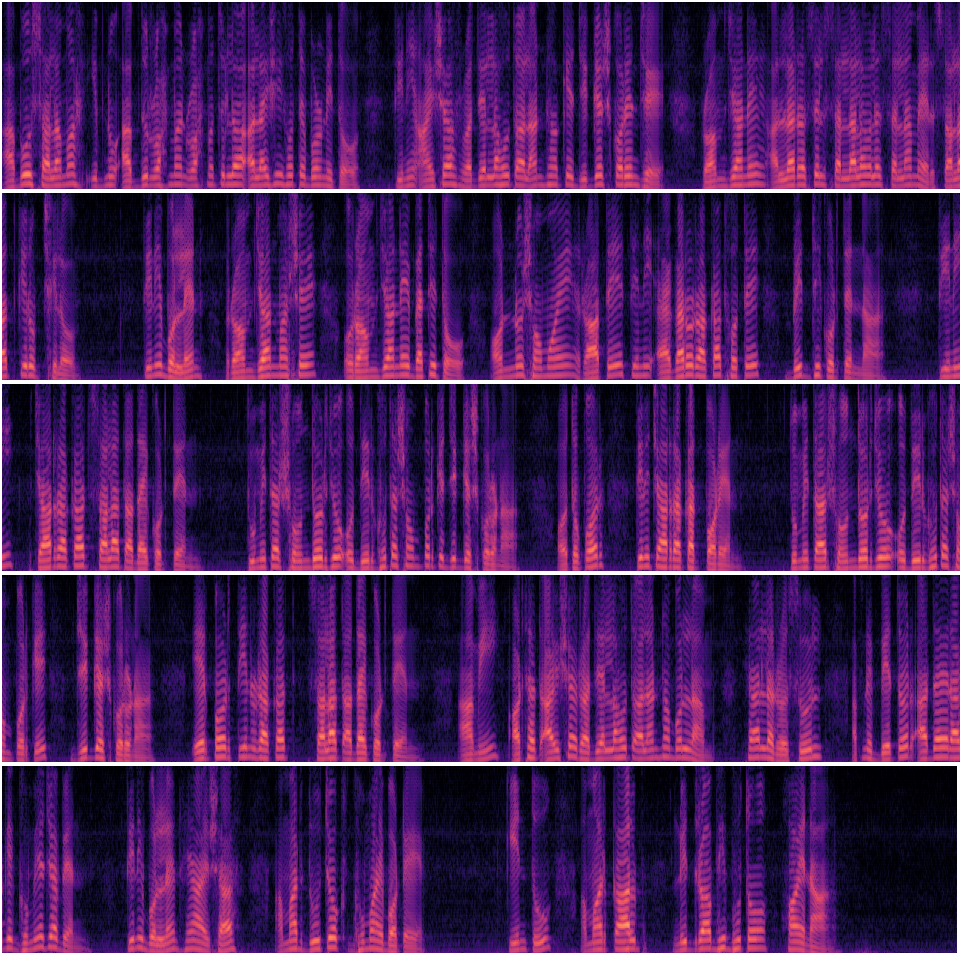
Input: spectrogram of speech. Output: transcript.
আবু সালামাহ ইবনু আব্দুর রহমান রহমতুল্লাহ আলাইহি হতে বর্ণিত। তিনি আয়শাহ রদিয়াল্লাহ তাল্লাহ্নকে জিজ্ঞেস করেন যে, রমজানে আল্লাহ রসুল সাল্লাহ সাল্লামের সালাদ কিরূপ ছিল? তিনি বললেন, রমজান মাসে ও রমজানে ব্যতীত অন্য সময়ে রাতে তিনি এগারো রাকাত হতে বৃদ্ধি করতেন না। তিনি চার রাকাত সালাত আদায় করতেন। তুমি তার সৌন্দর্য ও দীর্ঘতা সম্পর্কে জিজ্ঞেস করো না। অতপর তিনি চার রাকাত পড়েন। তুমি তার সৌন্দর্য ও দীর্ঘতা সম্পর্কে জিজ্ঞেস করো না। এরপর তিন রাকাত সালাত আদায় করতেন। আমি, অর্থাৎ আয়সা রাজিয়াল্লাহ তাল্না বললাম, হে আল্লাহ রসুল, আপনি বেতর আদায়ের আগে ঘুমিয়ে যাবেন? তিনি বললেন, হে আয়সা আমার দু চোখ ঘুমায় বটে, কিন্তু আমার কাল্প নিদ্রাভিভূত হয় না।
